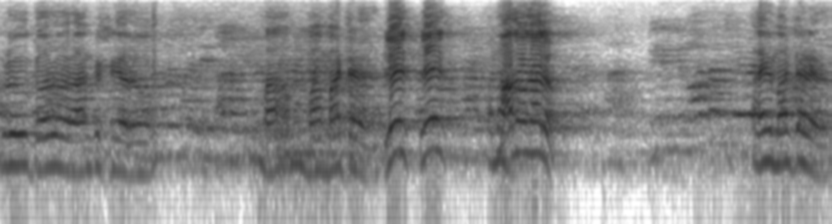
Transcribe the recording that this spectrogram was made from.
ఇప్పుడు గౌరవ రామకృష్ణ గారు మాట్లాడారు. మాధవ్ గారు. ఆయన మాట్లాడారు.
